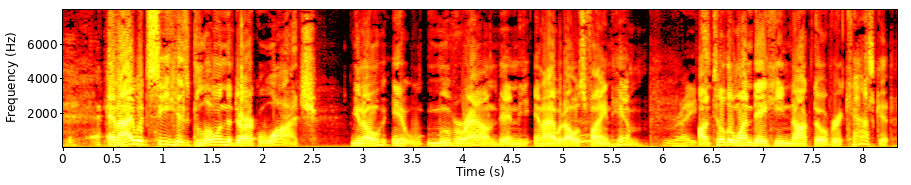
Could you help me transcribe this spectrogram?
and I would see his glow in the dark watch. You know, it, move around, and and I would always find him. Right. Until the one day he knocked over a casket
